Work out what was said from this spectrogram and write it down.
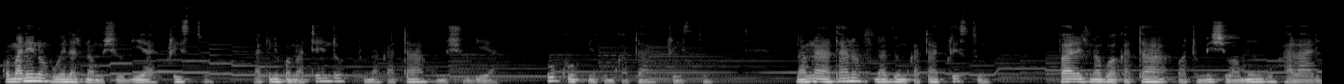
Kwa maneno huenda tunamshuhudia Kristu, lakini kwa matendo tunakataa kumshuhudia. Huko ni kumkataa Kristu. Namna ya tano tunavyomkataa Kristu pale tunavyowakataa watumishi wa Mungu halali.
